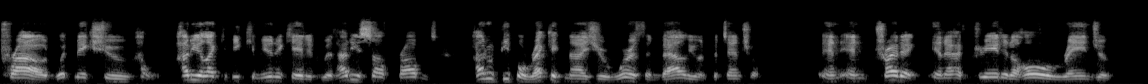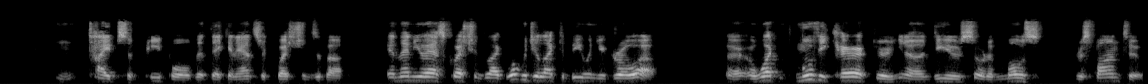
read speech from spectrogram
proud? What makes you how, how do you like to be communicated with? How do you solve problems? How do people recognize your worth and value and potential? And, and try to, and I've created a whole range of types of people that they can answer questions about. And then you ask questions like, what would you like to be when you grow up? Or, or what movie character, you know, do you sort of most respond to?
